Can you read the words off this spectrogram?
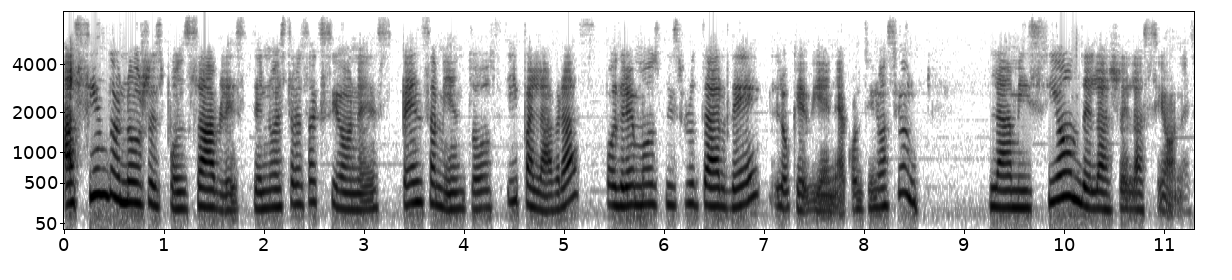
Haciéndonos responsables de nuestras acciones, pensamientos y palabras, podremos disfrutar de lo que viene a continuación, la misión de las relaciones.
